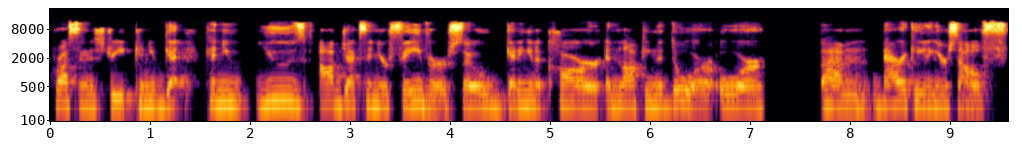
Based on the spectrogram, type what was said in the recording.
crossing the street? Can you get, can you use objects in your favor? So getting in a car and locking the door or, um, barricading yourself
